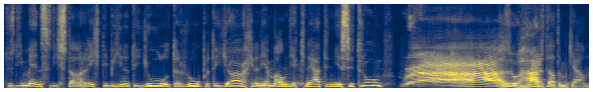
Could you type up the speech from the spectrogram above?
Dus die mensen die staan recht, die beginnen te joelen, te roepen, te juichen. En die man die knijpt in die citroen. Zo hard dat hem kan.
